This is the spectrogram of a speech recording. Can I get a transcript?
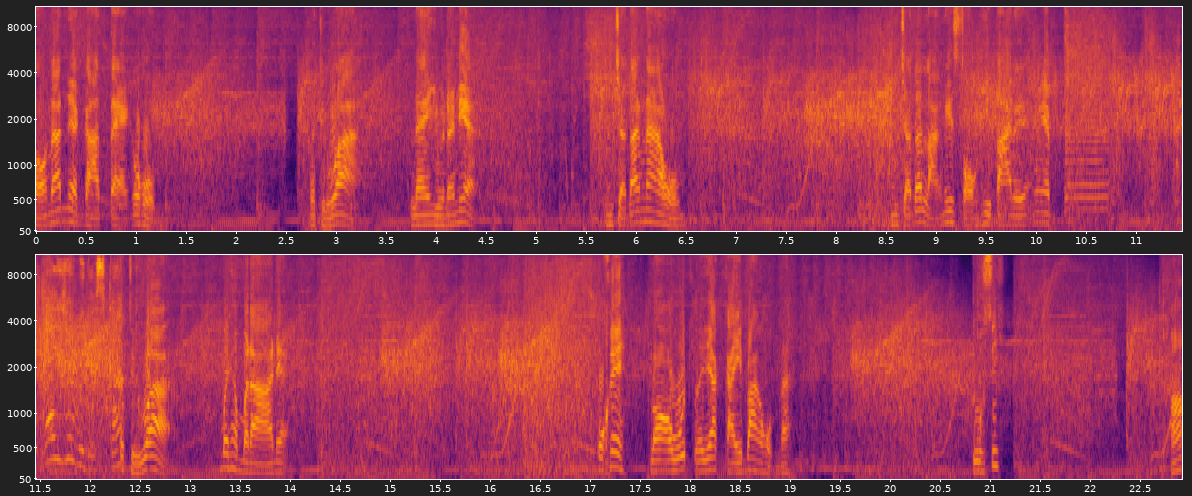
2 นัดเนี่ยกาดแตกก็ผมก็ถือว่าแรงอยู่นะเนี่ยมันจะด้านหน้าผมมันจะด้านหลังนี่2ทีตายเลยแอบก็ถือว่าไม่ธรรมดาเนี่ยโอเครออาวุธระยะไกลบ้างผมนะ ดูสิอ๋อ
